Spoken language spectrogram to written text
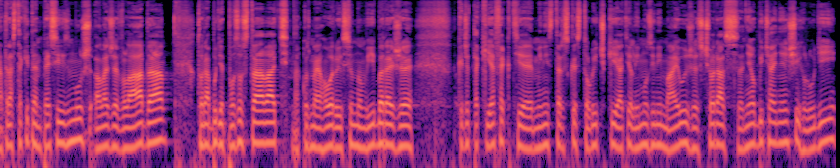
A teraz taký ten pesimizmus, ale že vláda, ktorá bude pozostávať, ako sme aj hovorili v silnom výbere, že keďže taký efekt tie ministerské stoličky a tie limuziny majú, že z čoraz neobyčajnejších ľudí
